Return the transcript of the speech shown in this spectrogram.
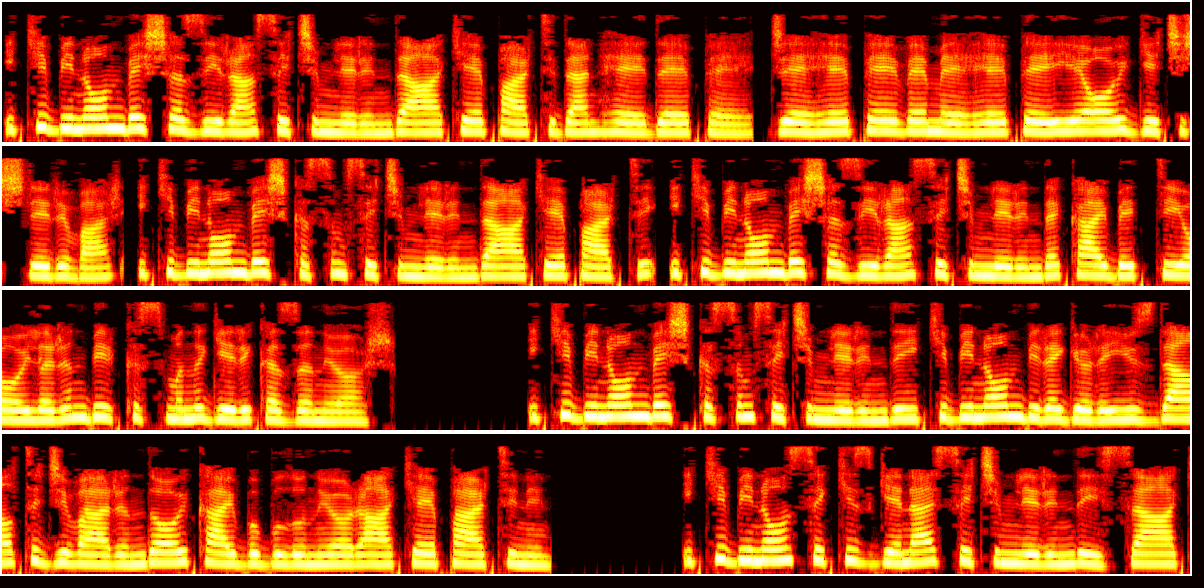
2015 Haziran seçimlerinde AK Parti'den HDP, CHP ve MHP'ye oy geçişleri var. 2015 Kasım seçimlerinde AK Parti, 2015 Haziran seçimlerinde kaybettiği oyların bir kısmını geri kazanıyor. 2015 Kasım seçimlerinde 2011'e göre %6 civarında oy kaybı bulunuyor AK Parti'nin. 2018 genel seçimlerinde ise AK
